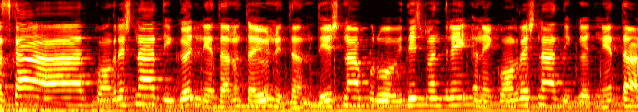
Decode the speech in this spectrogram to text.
નમસ્કાર. કોંગ્રેસના દિગ્ગજ નેતાનું થયું નિધન. દેશના પૂર્વ વિદેશ મંત્રી અને કોંગ્રેસના દિગ્ગજ નેતા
